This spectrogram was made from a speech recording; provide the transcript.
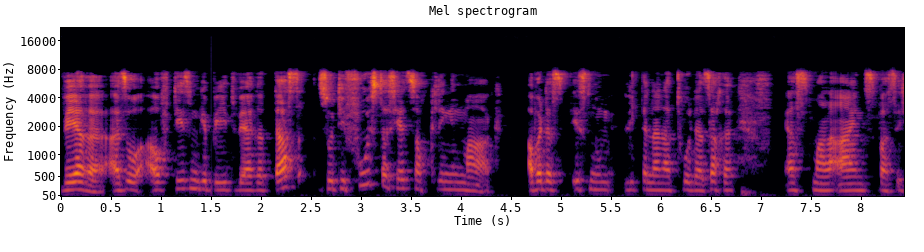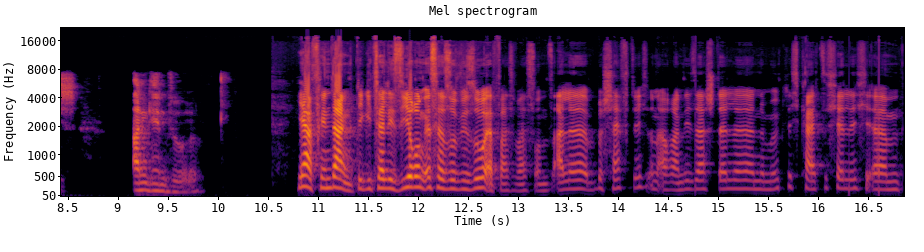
wäre. Also auf diesem Gebiet wäre das, so diffus das jetzt noch klingen mag, aber das ist nun, liegt in der Natur der Sache, erstmal eins, was ich angehen würde. Ja, vielen Dank. Digitalisierung ist ja sowieso etwas, was uns alle beschäftigt und auch an dieser Stelle eine Möglichkeit sicherlich, ähm,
